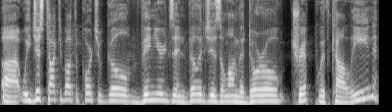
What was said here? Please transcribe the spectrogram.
Uh, we just talked about the Portugal vineyards and villages along the Douro trip with Colleen.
